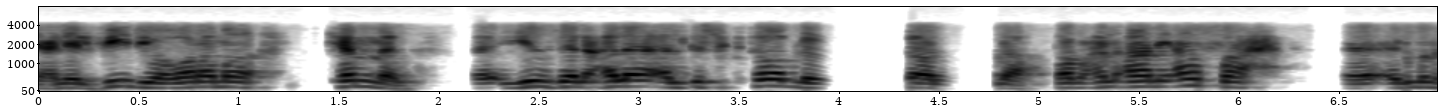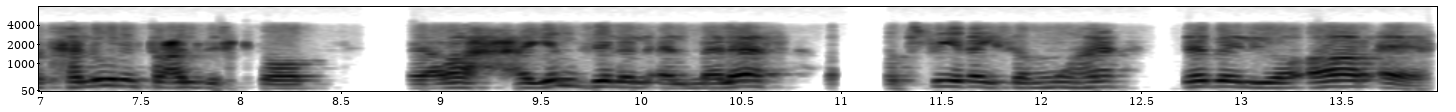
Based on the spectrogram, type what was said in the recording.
يعني الفيديو ورا ما كمل. ينزل على ال desktop. لا طبعا أنا أنصح آه، لما تخلون أنتم على ال desktop. آه، راح ينزل الملف بصيغة يسموها WRF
